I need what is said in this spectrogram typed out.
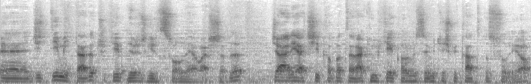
e, ciddi miktarda Türkiye döviz girdisi olmaya başladı. Cari açığı kapatarak ülke ekonomisine müthiş bir katkı sunuyor.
